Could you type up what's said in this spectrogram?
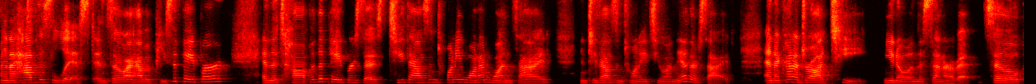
and I have this list. And so I have a piece of paper, and the top of the paper says 2021 on one side and 2022 on the other side. And I kind of draw a T, you know, in the center of it. So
